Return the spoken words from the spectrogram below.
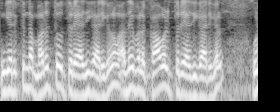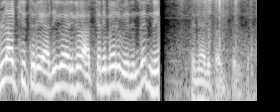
இங்கே இருக்கின்ற மருத்துவத்துறை அதிகாரிகளும் அதேபோல் காவல்துறை அதிகாரிகள் உள்ளாட்சித்துறை அதிகாரிகள் அத்தனை பேரும் இருந்து பின்னாடி பார்த்துருக்கேன்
